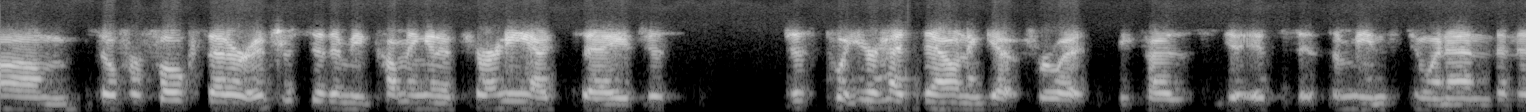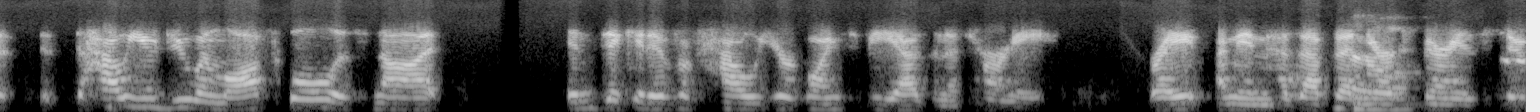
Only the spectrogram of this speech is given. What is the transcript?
Um, so for folks that are interested in becoming an attorney, I'd say just just put your head down and get through it because it's it's a means to an end, and it's, it's how you do in law school is not indicative of how you're going to be as an attorney, right? I mean, has that been no. your experience too?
